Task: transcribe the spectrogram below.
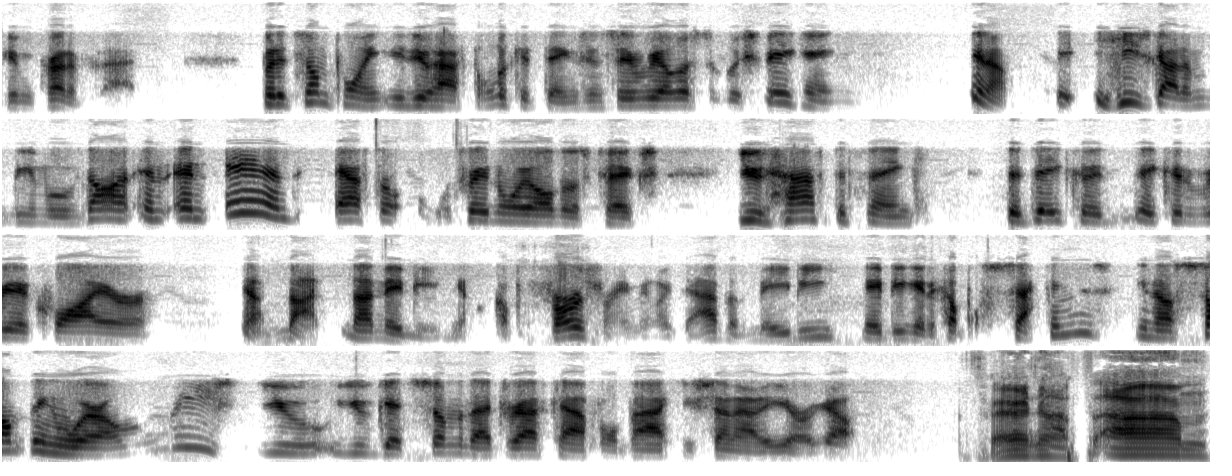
Give him credit for that. But at some point, you do have to look at things and say, realistically speaking, you know, he's got to be moved on. And and and after trading away all those picks, you'd have to think that they could they could reacquire, you know, not not maybe you know, a couple firsts or anything like that, but maybe maybe get a couple seconds, you know, something where at least you you get some of that draft capital back you sent out a year ago. Fair enough. Um,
